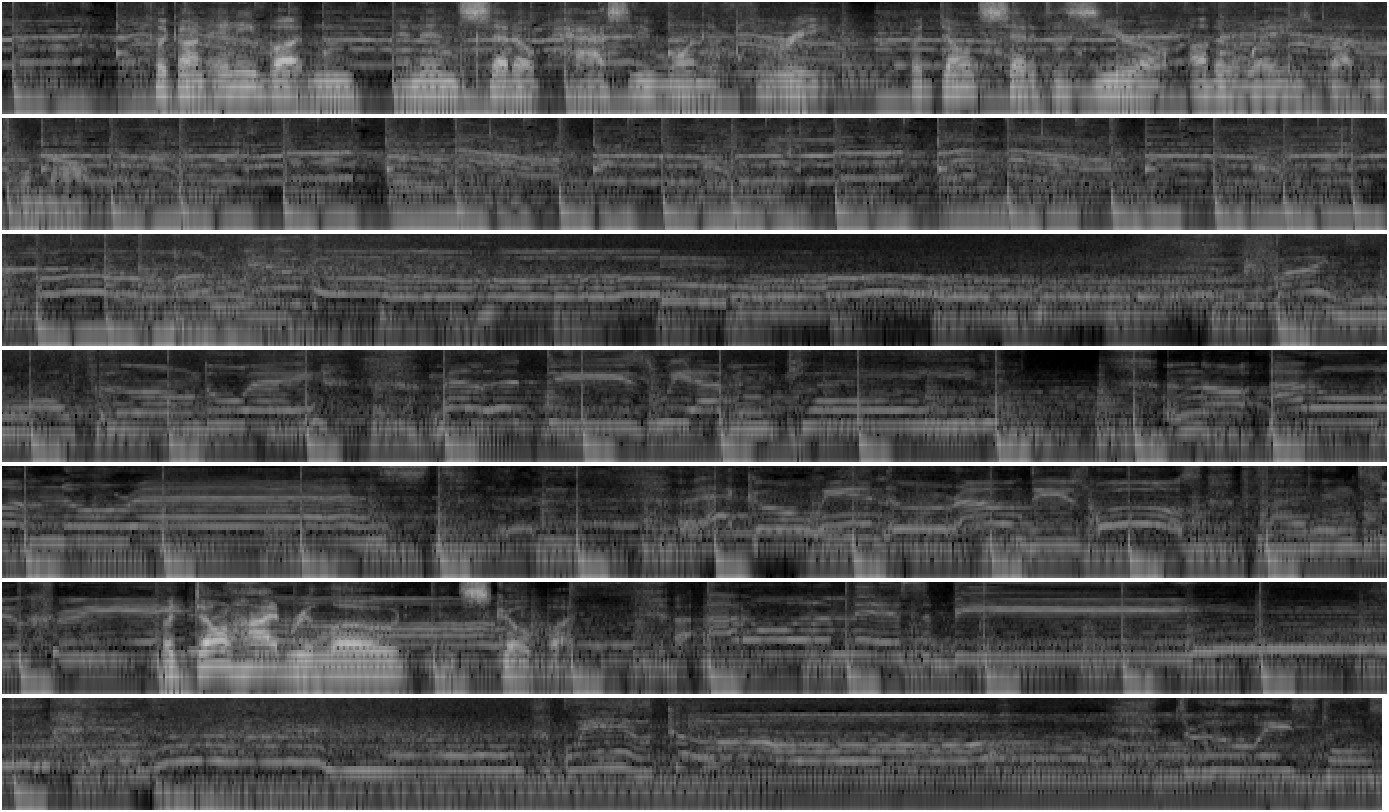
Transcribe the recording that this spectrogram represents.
Click on any button and then set opacity 1 to 3, but don't set it to 0, other ways buttons will not work. But don't hide reload and scope button.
